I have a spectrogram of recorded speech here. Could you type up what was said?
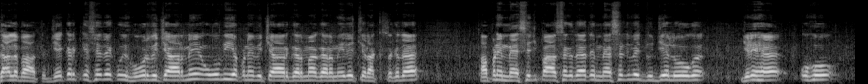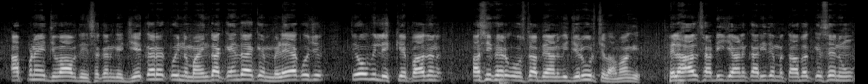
ਗੱਲਬਾਤ। ਜੇਕਰ ਕਿਸੇ ਦੇ ਕੋਈ ਹੋਰ ਵਿਚਾਰ ਨੇ, ਉਹ ਵੀ ਆਪਣੇ ਵਿਚਾਰ ਗਰਮਾ ਗਰਮ ਇਹਦੇ ਚ ਰੱਖ ਸਕਦਾ ਆਪਣੇ ਮੈਸੇਜ ਪਾ ਸਕਦਾ ਹੈ ਤੇ ਮੈਸੇਜ ਵਿੱਚ ਦੂਜੇ ਲੋਕ ਜਿਹੜੇ ਹੈ, ਉਹ ਆਪਣੇ ਜਵਾਬ ਦੇ ਸਕਣਗੇ। ਜੇਕਰ ਕੋਈ ਨੁਮਾਇੰਦਾ ਕਹਿੰਦਾ ਕਿ ਮਿਲਿਆ ਕੁਝ, ਤੇ ਉਹ ਵੀ ਲਿਖ ਕੇ ਪਾ ਦੇਣ। ਅਸੀਂ ਫਿਰ ਉਸ ਦਾ ਬਿਆਨ ਵੀ ਜ਼ਰੂਰ ਚਲਾਵਾਂਗੇ। ਫਿਲਹਾਲ ਸਾਡੀ ਜਾਣਕਾਰੀ ਦੇ ਮੁਤਾਬਕ ਕਿਸੇ ਨੂੰ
